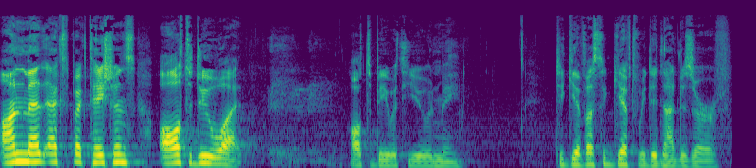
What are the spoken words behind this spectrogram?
unmet expectations, all to do what? All to be with you and me. To give us a gift we did not deserve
